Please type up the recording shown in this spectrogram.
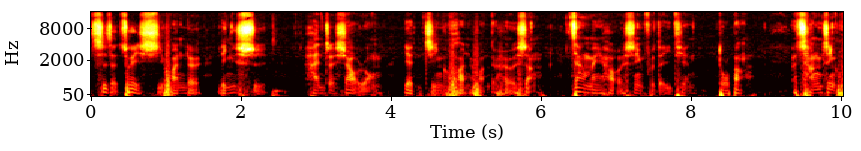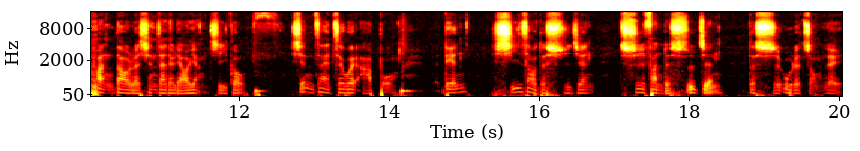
吃着最喜欢的零食，含着笑容，眼睛缓缓的合上。这样美好而幸福的一天，多棒！场景换到了现在的疗养机构，现在这位阿伯连洗澡的时间、吃饭的时间的食物的种类、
